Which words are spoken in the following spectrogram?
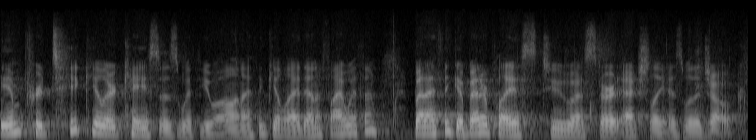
in particular cases with you all, and I think you'll identify with them. But I think a better place to uh, start actually is with a joke.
